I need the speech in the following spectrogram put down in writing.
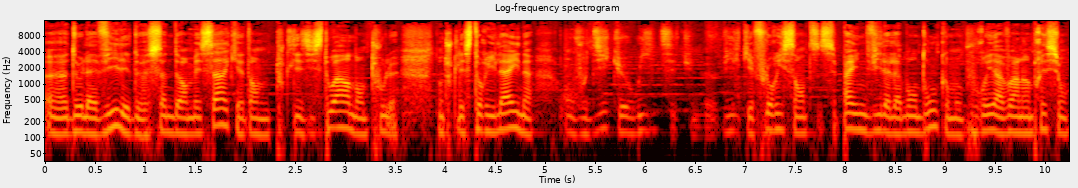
euh, de la ville et de Thunder Mesa, qui est dans toutes les histoires, dans, dans toutes les storylines. On vous dit que oui, c'est une ville qui est florissante. C'est pas une ville à l'abandon comme on pourrait avoir l'impression.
